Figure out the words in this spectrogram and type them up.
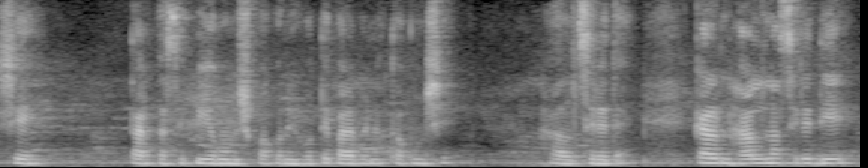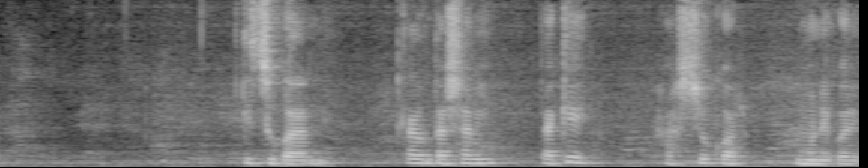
সে তার কাছে প্রিয় মানুষ কখনোই হতে পারবে না, তখন সে হাল ছেড়ে দেয়। কারণ হাল না ছেড়ে দিয়ে কিছু করার নেই। কারণ তার স্বামী তাকে হাস্যকর মনে করে।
